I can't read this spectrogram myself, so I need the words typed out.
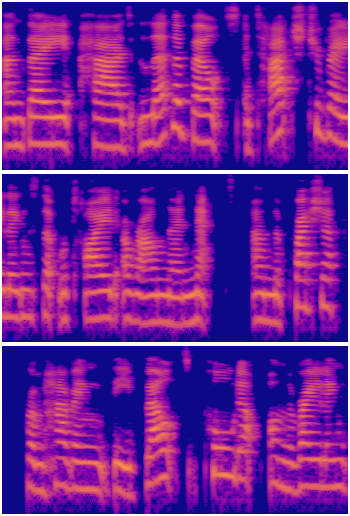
and they had leather belts attached to railings that were tied around their necks and the pressure from having the belts pulled up on the railings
